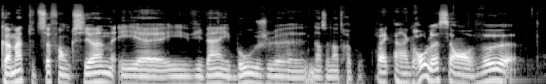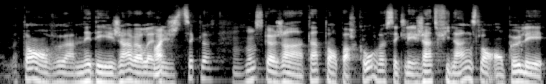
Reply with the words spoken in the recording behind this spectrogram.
comment tout ça fonctionne et euh, est vivant et bouge là, dans un entrepôt. Fait en gros, là, si on veut, mettons, on veut amener des gens vers la Ouais. logistique, là, ce que j'entends de ton parcours, c'est que les gens de finance, là, on peut les,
